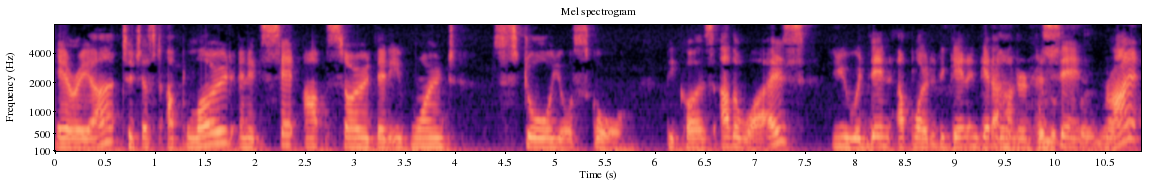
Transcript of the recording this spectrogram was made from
area to just upload and it's set up so that it won't store your score because otherwise you would then upload it again and get 100%, 100% right?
